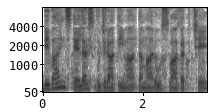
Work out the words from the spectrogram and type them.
ડિવાઇન સ્ટેલર્સ ગુજરાતીમાં તમારું સ્વાગત છે.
